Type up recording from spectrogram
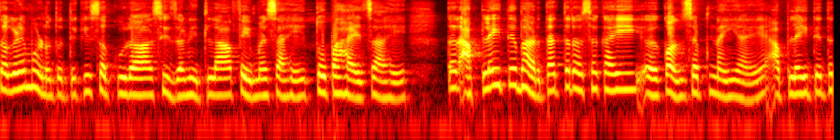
सगळे म्हणत होते की सकुरा सीझन इथला फेमस आहे तो पाहायचा आहे. तर आपल्या इथे भारतात तर असं काही कॉन्सेप्ट नाही आहे. आपल्या इथे तर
